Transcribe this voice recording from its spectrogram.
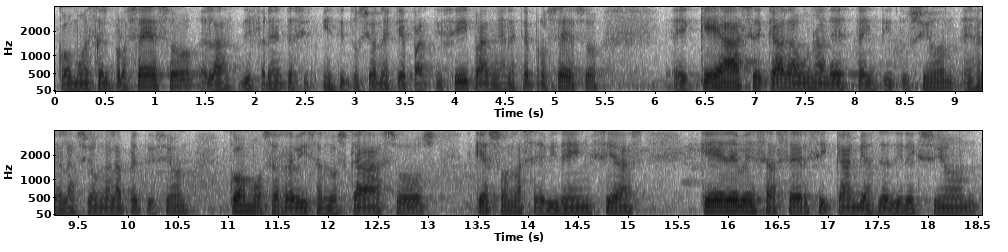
¿Cómo es el proceso? Las diferentes instituciones que participan en este proceso. Eh, ¿Qué hace cada una de esta institución en relación a la petición? ¿Cómo se revisan los casos? ¿Qué son las evidencias? ¿Qué debes hacer si cambias de dirección?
